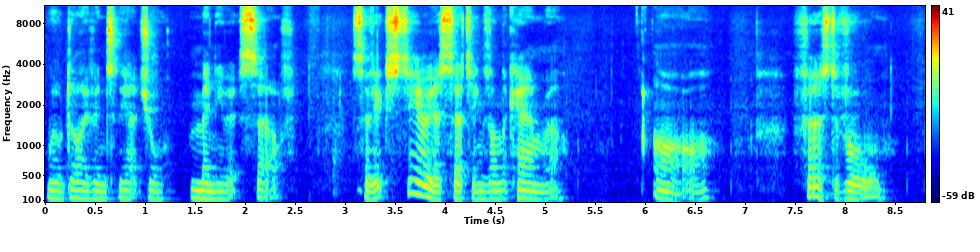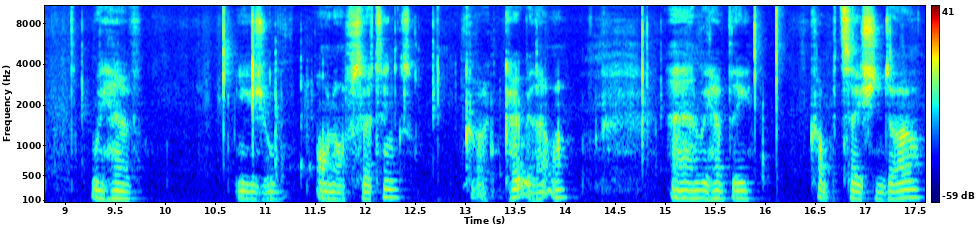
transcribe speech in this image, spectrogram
we'll dive into the actual menu itself. So the exterior settings on the camera are, first of all, we have usual on-off settings. I can cope with that one. And we have the compensation dial.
